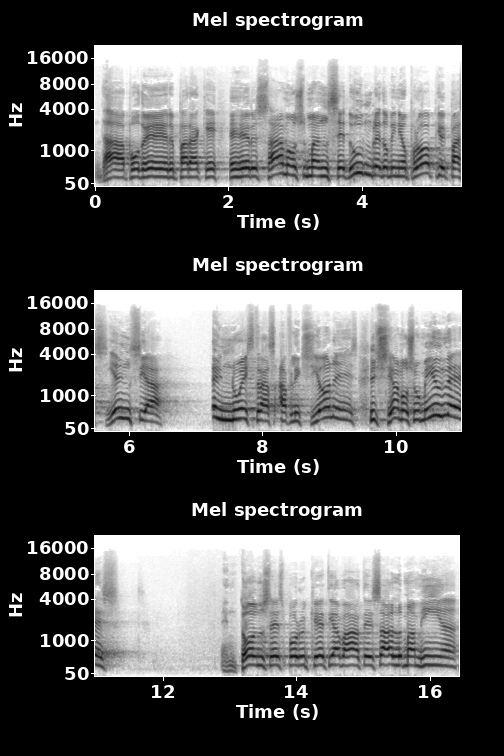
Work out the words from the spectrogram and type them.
Da poder para que ejerzamos mansedumbre, dominio propio y paciencia en nuestras aflicciones y seamos humildes. Entonces, ¿por qué te abates, alma mía?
